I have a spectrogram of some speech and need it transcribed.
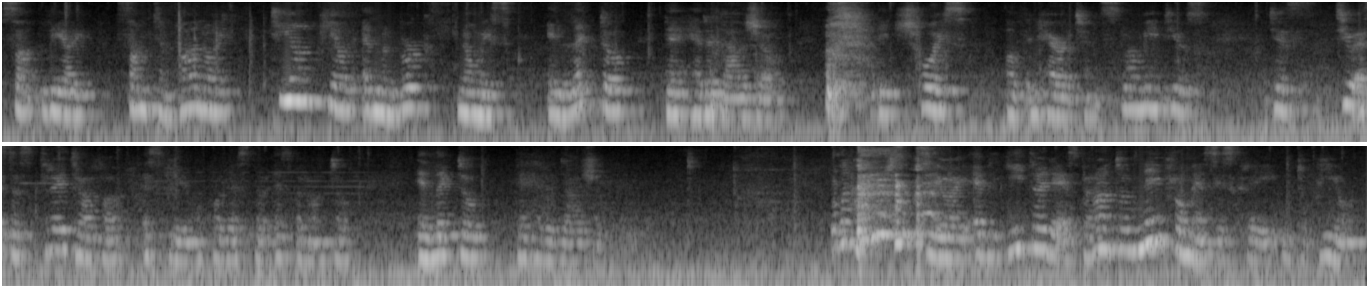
sa, liai samtempanoi tion kion Edmund Burke nomis electo de heredaĵo the choice of inheritance. La mi tius, tius tiu estas tre trafa esprimo por esto Esperanto, electo de heredaĵo. La conversazioi ebligitaj de Esperanto ne promesis crei utopion,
